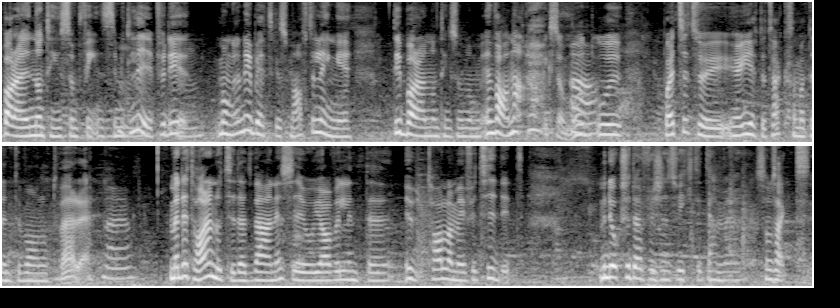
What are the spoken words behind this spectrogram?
bara någonting som finns i mitt liv. För det är många diabetiker som har haft det länge, det är bara någonting som de, en vana. Liksom. Och, och på ett sätt så är jag jättetacksam att det inte var något värre. Nej. Men det tar ändå tid att vänja sig och jag vill inte uttala mig för tidigt. Men det är också därför det känns viktigt det här med, som sagt,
